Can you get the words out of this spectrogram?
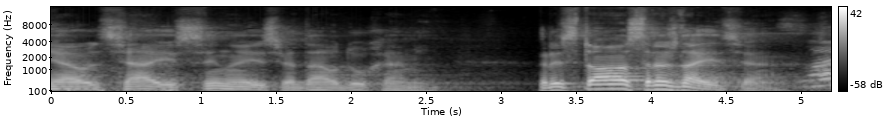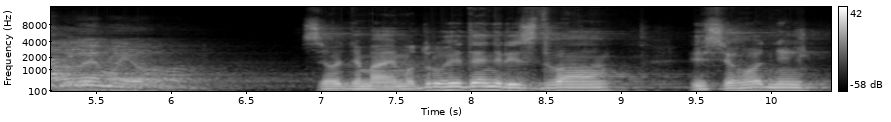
ім'я Отця і Сина, і Святого Духа. Амінь. Христос рождається. Славимо Його! Сьогодні маємо другий день Різдва, і сьогодні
